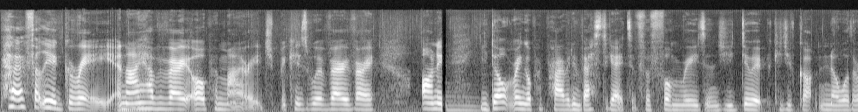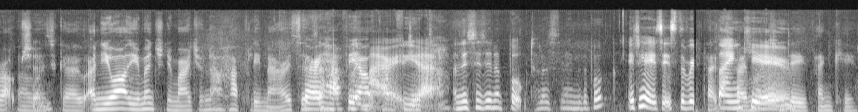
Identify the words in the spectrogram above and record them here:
perfectly agree, and Mm. I have a very open marriage because we're very, very honest. Mm. You don't ring up a private investigator for fun reasons. You do it because you've got no other Oh, option. let's go. And you are, you mentioned your marriage, you're now happily married, so Very it's a happy happily outcome married, for you. yeah. And this is in a book. Tell us the name of the book. It is. It's the. Thanks Thank you. much indeed. Thank you.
